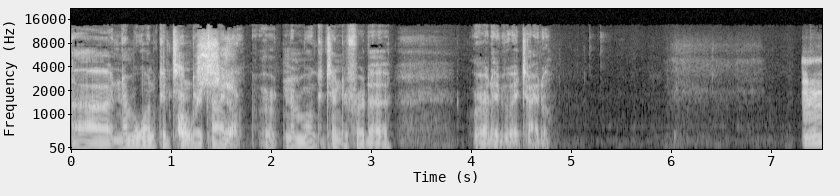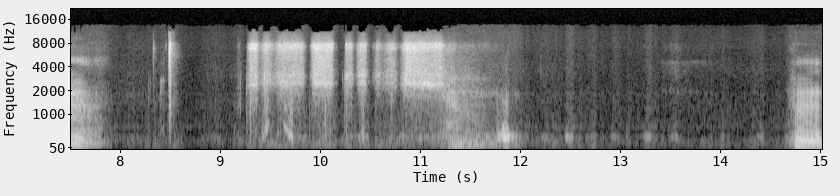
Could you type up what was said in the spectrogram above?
Uh, number one contender Oh, title or number one contender for the world heavyweight title. Mm. Hmm.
